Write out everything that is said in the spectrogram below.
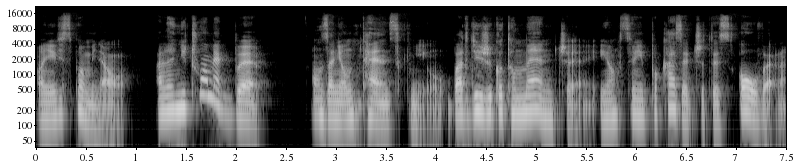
o niej wspominał, ale nie czułam jakby on za nią tęsknił, bardziej, że go to męczy i on chce mi pokazać, że to jest over.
